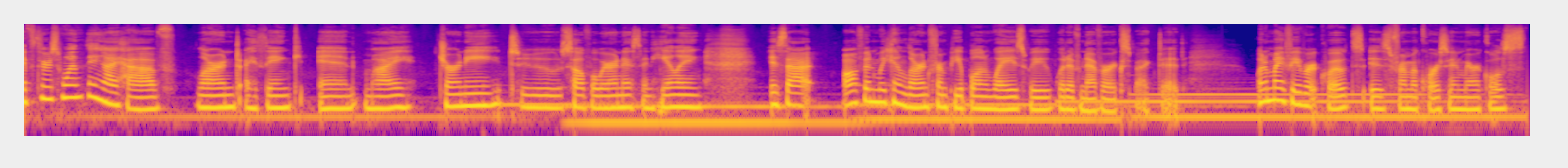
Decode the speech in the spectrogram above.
If there's one thing I have learned, I think, in my journey to self awareness and healing, is that often we can learn from people in ways we would have never expected. One of my favorite quotes is from A Course in Miracles,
